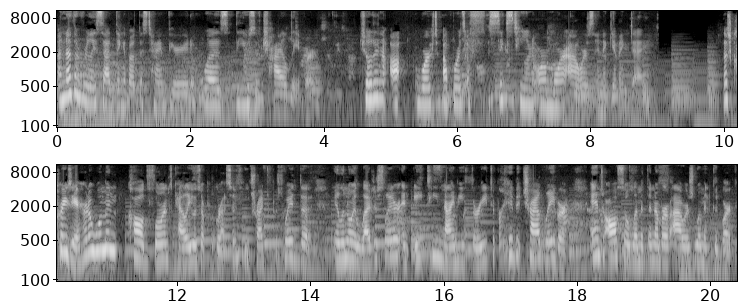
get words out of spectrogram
Another really sad thing about this time period was the use of child labor. Children up- worked upwards of 16 or more hours in a given day. That's crazy. I heard a woman called Florence Kelley, was a progressive, who tried to persuade the Illinois legislature in 1893 to prohibit child labor and to also limit the number of hours women could work.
